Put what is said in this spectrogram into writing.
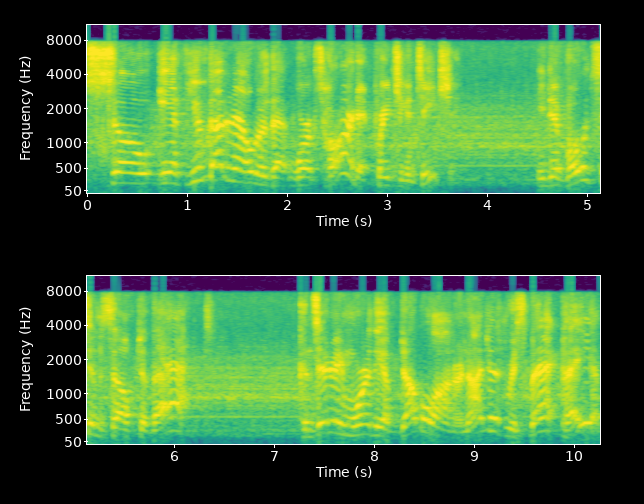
So if you've got an elder that works hard at preaching and teaching, he devotes himself to that, consider him worthy of double honor, not just respect, pay him.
